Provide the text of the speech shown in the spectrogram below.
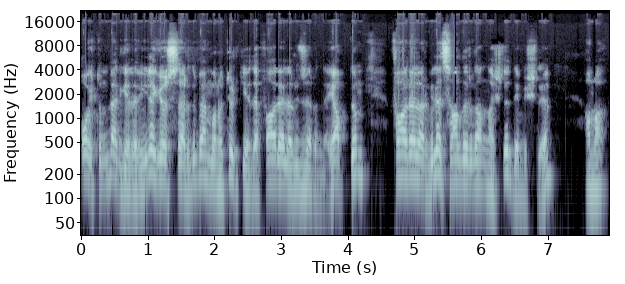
Oytun belgeleriyle gösterdi. Ben bunu Türkiye'de fareler üzerinde yaptım. Fareler bile saldırganlaştı demişti. Ama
